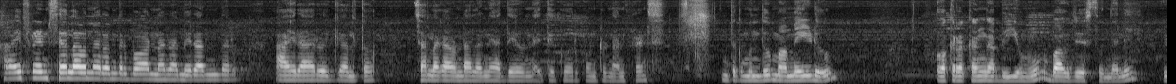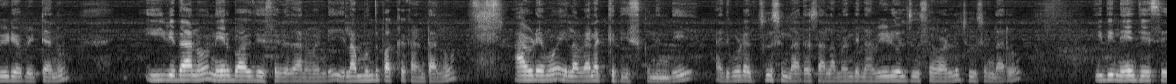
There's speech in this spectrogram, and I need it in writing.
హాయ్ ఫ్రెండ్స్ ఎలా ఉన్నారు? అందరు బాగున్నారా? మీరందరూ ఆయుర ఆరోగ్యాలతో చల్లగా ఉండాలని ఆ దేవుణ్ణి అయితే కోరుకుంటున్నాను ఫ్రెండ్స్. ఇంతకుముందు మా మేయుడు ఒక రకంగా బియ్యము బాగు చేస్తుందని వీడియో పెట్టాను. ఈ విధానం నేను బాగు చేసే విధానం అండి. ఇలా ముందు పక్కకు అంటాను. ఆవిడేమో ఇలా వెనక్కి తీసుకునింది. అది కూడా చూసున్నారు చాలామంది నా వీడియోలు చూసేవాళ్ళు చూసున్నారు ఇది నేను చేసే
